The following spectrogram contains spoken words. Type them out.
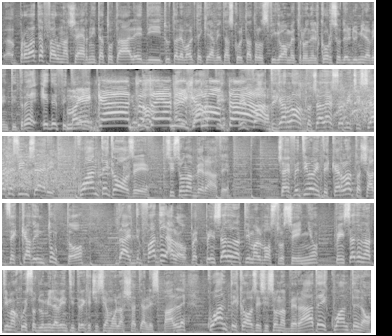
Eh, provate a fare una cernita totale di tutte le volte che avete ascoltato lo sfigometro nel corso del 2023 ed effettivamente Ma che cazzo stai a eh, dire, infatti, Carlotta? Infatti Carlotta cioè adesso amici siate sinceri. Quante cose si sono avverate? Cioè effettivamente Carlotta ci ha azzeccato in tutto? Dai, fate. Allora, pe- pensate un attimo al vostro segno. Pensate un attimo a questo 2023 che ci siamo lasciati alle spalle. Quante cose si sono avverate e quante no.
